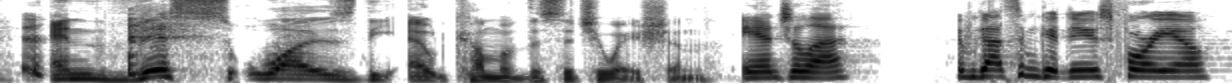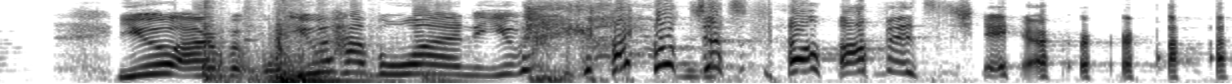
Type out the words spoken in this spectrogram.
and this was the outcome of the situation. Angela, I've got some good news for you. You are you have won. You Kyle just fell off his chair.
